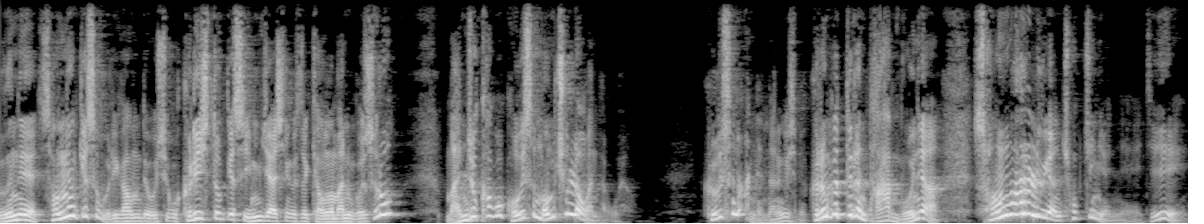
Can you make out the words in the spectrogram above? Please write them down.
은혜, 성령께서 우리 가운데 오시고 그리스도께서 임재하시는 것을 경험하는 것으로 만족하고 거기서 멈추려고 한다고요. 그것은 안 된다는 것입니다. 그런 것들은 다 뭐냐? 성화를 위한 촉진이었야지.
